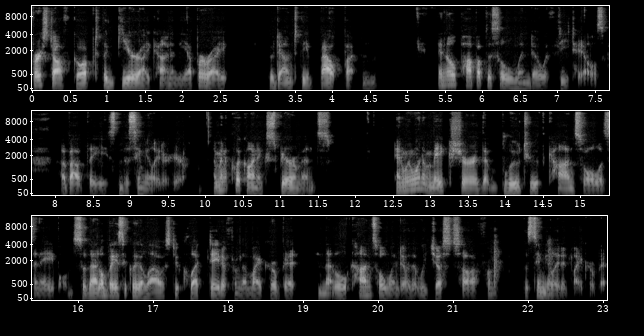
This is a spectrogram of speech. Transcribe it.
first off go up to the gear icon in the upper right, go down to the About button, and it'll pop up this little window with details about the, the simulator here. I'm going to click on Experiments, and we want to make sure that Bluetooth console is enabled. So that'll basically allow us to collect data from the microbit in that little console window that we just saw from the simulated microbit.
